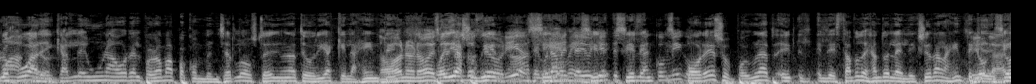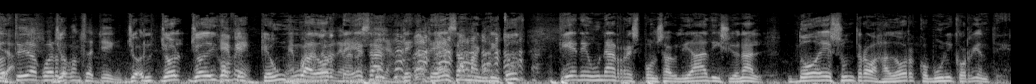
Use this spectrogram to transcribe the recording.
no vamos lo a- dedicarle una hora al programa para convencerlo a usted de una teoría que la gente No, no, no, puede asumir. teorías. Ah, Seguramente hay sí, oyentes que están conmigo. Por eso, por una, eh, le estamos dejando la elección a la gente Yo, que yo decida. estoy de acuerdo Yo- con Sachin. Yo, yo, yo digo Jefe, que, que un jugador de esa, de, de esa magnitud tiene una responsabilidad adicional. No es un trabajador común y corriente.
